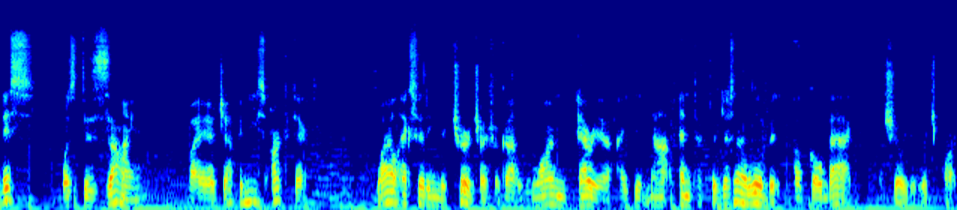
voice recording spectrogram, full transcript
This was designed by a Japanese architect. While exiting the church, I forgot one area I did not enter. So just in a little bit, I'll go back and show you which part.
